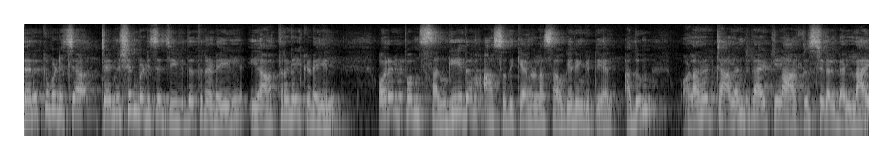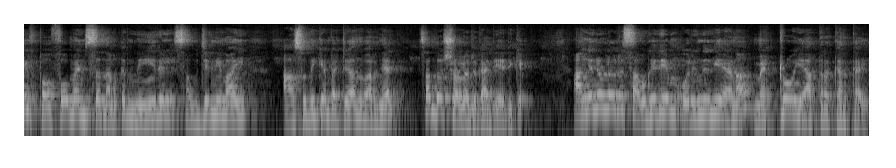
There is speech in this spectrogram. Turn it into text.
തിരക്ക് പിടിച്ച ടെൻഷൻ പിടിച്ച ജീവിതത്തിനിടയിൽ യാത്രകൾക്കിടയിൽ ഒരൽപ്പം സംഗീതം ആസ്വദിക്കാനുള്ള സൗകര്യം കിട്ടിയാൽ അതും വളരെ ടാലന്റഡ് ആയിട്ടുള്ള ആർട്ടിസ്റ്റുകളുടെ ലൈവ് പെർഫോമൻസ് നമുക്ക് നേരിൽ സൗജന്യമായി ആസ്വദിക്കാൻ പറ്റുക എന്ന് പറഞ്ഞാൽ സന്തോഷമുള്ള ഒരു കാര്യമായിരിക്കും. അങ്ങനെയുള്ള ഒരു സൗകര്യം ഒരുങ്ങുകയാണ് മെട്രോ യാത്രക്കാർക്കായി.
